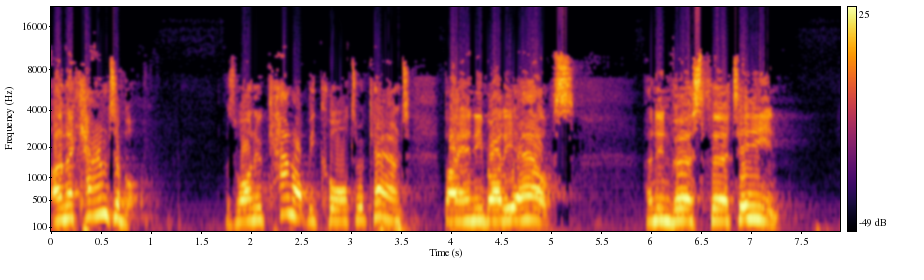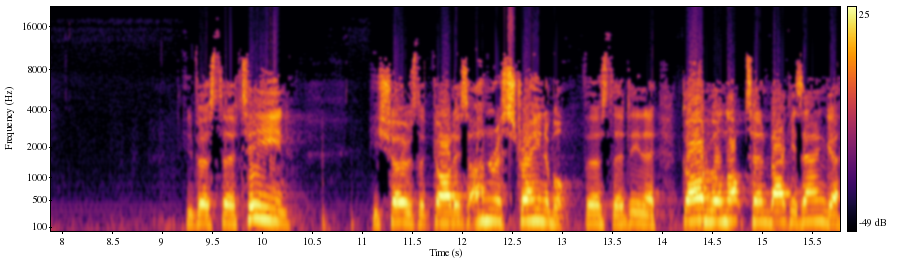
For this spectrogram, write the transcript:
unaccountable, as one who cannot be called to account by anybody else. And in verse 13, in verse 13, he shows that God is unrestrainable. Verse 13 there, God will not turn back his anger.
